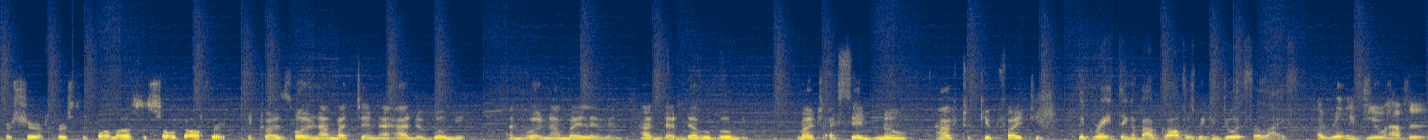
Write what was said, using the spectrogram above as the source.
for sure, first and foremost, a soul golfer. It was hole number 10, I had a bogey, and hole number 11 had that double bogey. But I said, no, I have to keep fighting. The great thing about golf is we can do it for life I really do have the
